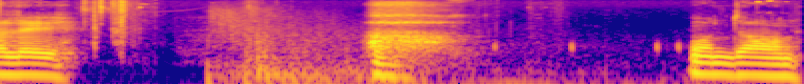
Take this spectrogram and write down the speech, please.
Finally! One down.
